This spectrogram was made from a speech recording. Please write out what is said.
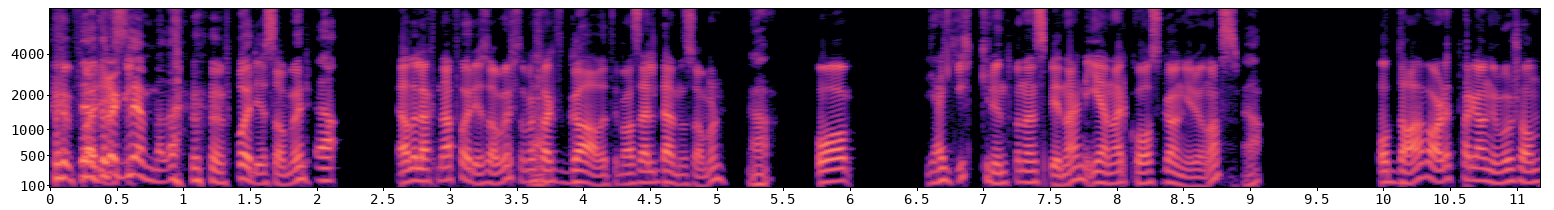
Det er for å Forrige, glemme det. forrige sommer. Ja. Jeg hadde lagt den der forrige sommer som en slags gave til meg selv denne sommeren. Ja. Og jeg gikk rundt med den spinneren i NRKs ganger, Jonas. Ja. Og da var det et par ganger hvor sånn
